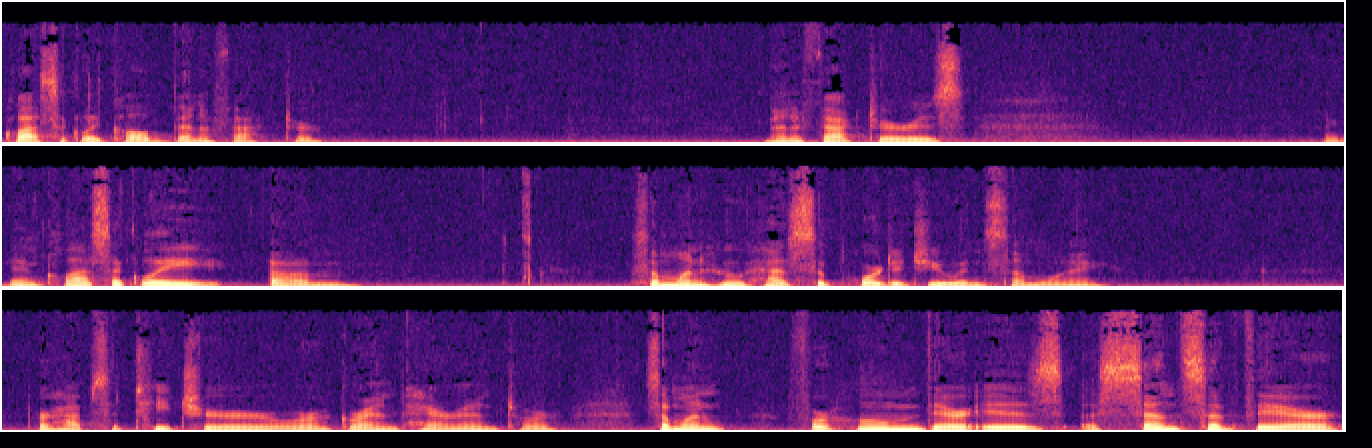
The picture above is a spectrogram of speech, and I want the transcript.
classically called benefactor. Benefactor is, again, classically um, someone who has supported you in some way. Perhaps a teacher or a grandparent or someone for whom there is a sense of their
